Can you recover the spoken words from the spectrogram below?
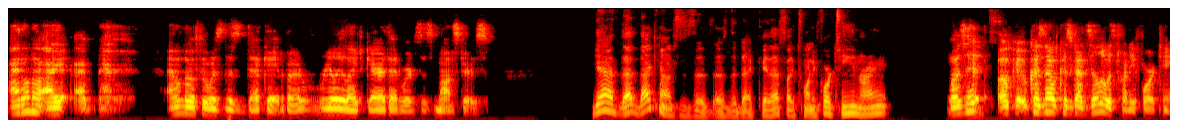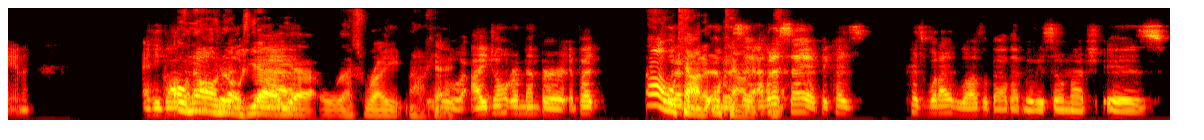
I don't know. I, I I don't know if it was this decade, but I really liked Gareth Edwards' Monsters. yeah, that that counts as the, as the decade. That's like 2014, right? Was it? Okay, because no, because Godzilla was 2014, and he got Oh no, no, yeah, yeah. Oh, that's right. Okay. Ooh, I don't remember, but Oh, we'll whatever, count it. I'm We'll gonna count say it. I'm gonna say it because because what I love about that movie so much is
